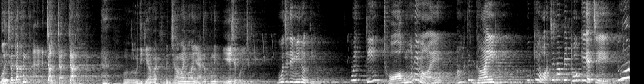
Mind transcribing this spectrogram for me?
বলছো যখন চল চল চল। হ্যাঁ, ও- ওদিকে আবার জামাই মনে হয় এতক্ষণে এসে পড়েছে। বুঝলি মিনতি ওই তিন ঠগ মনে হয় আমাদের গাঁয়ের ওকে অচেনা পেয়ে ঠকিয়েছে। দূর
